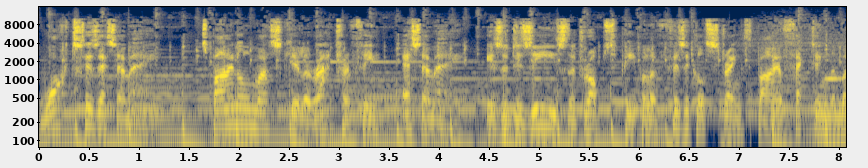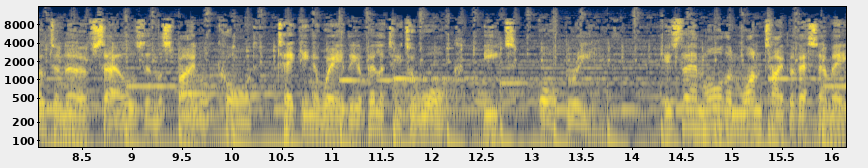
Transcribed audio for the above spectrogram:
What is SMA? Spinal muscular atrophy, SMA, is a disease that robs people of physical strength by affecting the motor nerve cells in the spinal cord, taking away the ability to walk, eat, or breathe. Is there more than one type of SMA?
